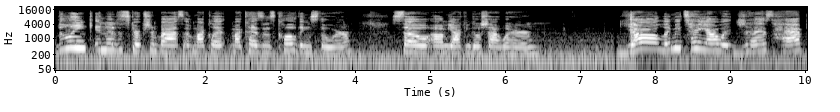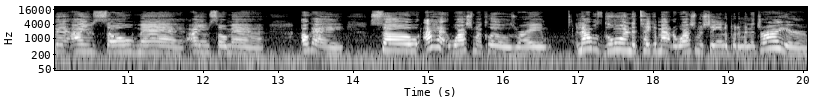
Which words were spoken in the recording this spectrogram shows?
the link in the description box of my, my cousin's clothing store. So um, y'all can go shop with her. Y'all, let me tell y'all what just happened. I am so mad. I am so mad. Okay, so I had washed my clothes, right? And I was going to take them out the washing machine to put them in the dryer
